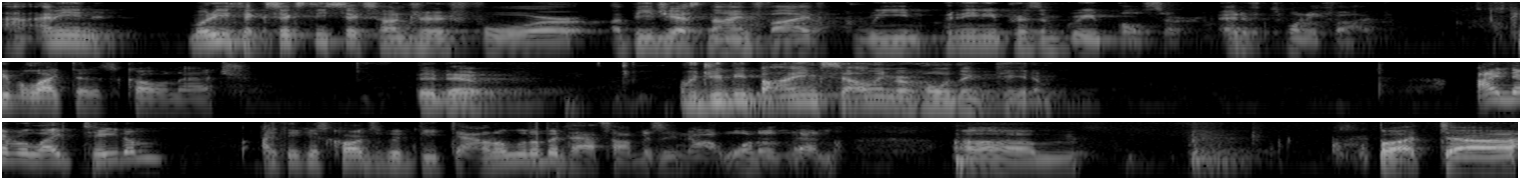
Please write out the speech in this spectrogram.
I mean, what do you think? 6600 for a BGS 95 green Panini Prism green pulsar out of 25. People like that it's a color match. They do. Would you be buying, selling, or holding Tatum? I never liked Tatum. I think his cards have been beat down a little bit. That's obviously not one of them. Um, but uh,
